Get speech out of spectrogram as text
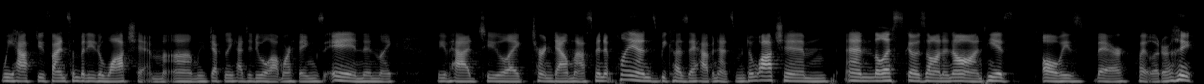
we have to find somebody to watch him. Um, we've definitely had to do a lot more things in, and like we've had to like turn down last minute plans because they haven't had someone to watch him, and the list goes on and on. He is always there, quite literally,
